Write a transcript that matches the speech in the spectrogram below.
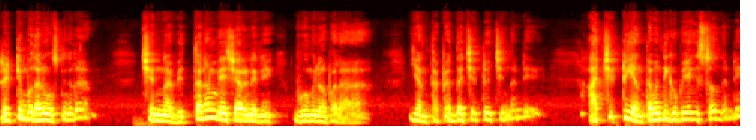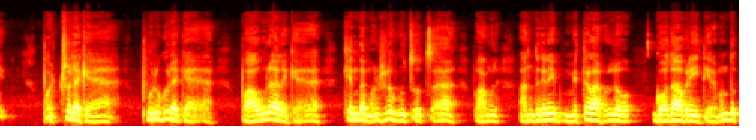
రెట్టింపు ధనం వస్తుంది కదా. చిన్న విత్తనం వేశారండి భూమి లోపల. ఎంత పెద్ద చెట్టు వచ్చిందండి? ఆ చెట్టు ఎంతమందికి ఉపయోగిస్తుందండి? పక్షులకే పురుగులకే పావురాలకే కింద మనుషులు కూర్చోవచ్చా? పాములు. అందుకని మిత్రలాభంలో గోదావరి తీరం ముందు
